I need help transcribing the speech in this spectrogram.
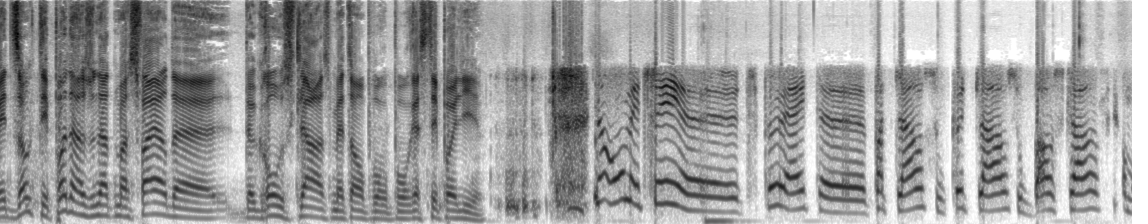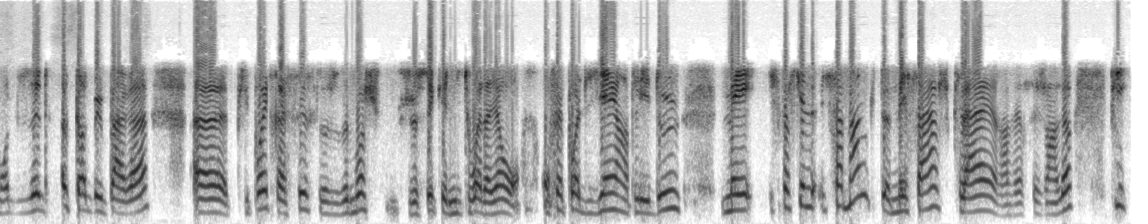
Mais disons que t'es pas dans une atmosphère de, de grosse classe, mettons, pour, pour rester poli. Non, mais tu sais, euh, tu peux être euh, pas de classe ou peu de classe ou basse classe, comme on disait dans le temps de mes parents, euh, puis pas être raciste. Je moi, je, sais que ni toi d'ailleurs, on, on fait pas de lien entre les deux, mais c'est parce que ça manque de messages clairs envers ces gens-là. Puis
